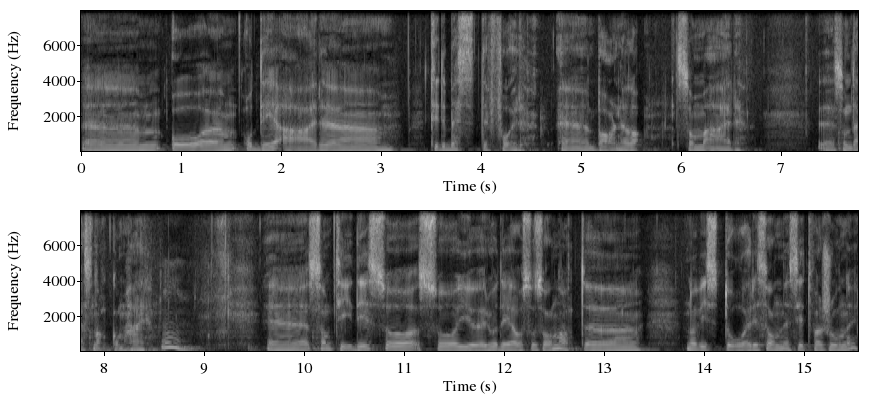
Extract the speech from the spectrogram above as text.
Ehm, og, ehm, og det er eh, til det beste for eh, barnet, da, som er som det er snakk om her. Mm. Samtidig så, så, gjør jo det også sånn at når vi står i sånne situasjoner,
